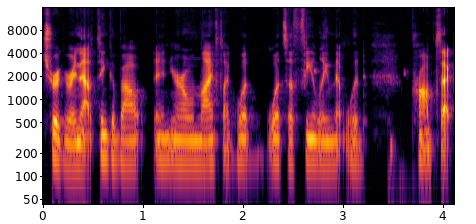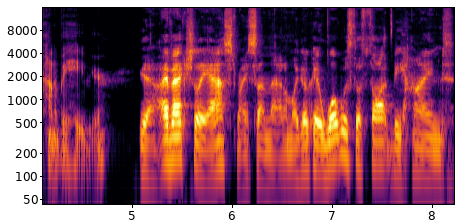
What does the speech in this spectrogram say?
triggering that? Think about in your own life, like what what's a feeling that would prompt that kind of behavior? Yeah, I've actually asked my son that. I'm like, okay, what was the thought behind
